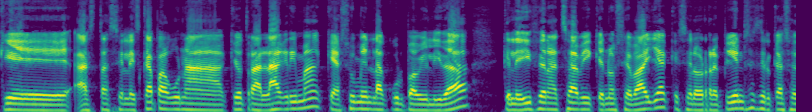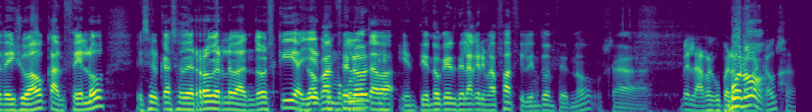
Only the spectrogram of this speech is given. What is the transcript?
que hasta se le escapa alguna que otra lágrima, que asumen la culpabilidad, que le dicen a Xavi que no se vaya, que se lo repiense. Es el caso de Joao Cancelo, es el caso de Robert Lewandowski. Ayer, Joao como Cancelo, comentaba... entiendo que es de lágrima fácil, entonces, ¿no? O sea... La ha recuperado Bueno, la causa.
